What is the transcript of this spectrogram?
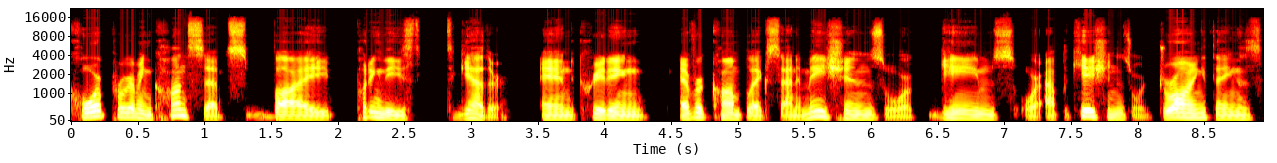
core programming concepts by putting these together and creating ever complex animations or games or applications or drawing things.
